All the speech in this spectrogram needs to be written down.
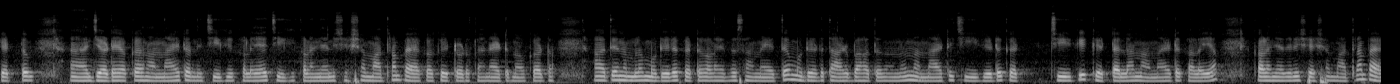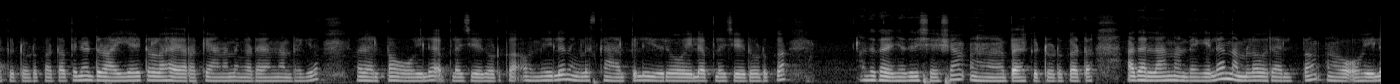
കെട്ടും ജടയൊക്കെ നന്നായിട്ടൊന്ന് ചീക്കി കളയുക. ചീക്കി കളഞ്ഞതിന് ശേഷം മാത്രം പാക്കൊക്കെ ഇട്ട് കൊടുക്കാനായിട്ട് നോക്കുക കേട്ടോ. ആദ്യം നമ്മൾ മുടിയുടെ കെട്ട് കളയുന്ന സമയത്ത് മുടിയുടെ താഴ്ഭാഗത്ത് നിന്ന് നന്നായിട്ട് ചീകിയിട്ട് കെട്ട് ചീകി കെട്ടെല്ലാം നന്നായിട്ട് കളയുക. കളഞ്ഞതിന് ശേഷം മാത്രം പാക്ക് ഇട്ട് കൊടുക്കുക കേട്ടോ. പിന്നെ ഡ്രൈ ആയിട്ടുള്ള ഹെയറൊക്കെയാണ് നിങ്ങളുടെ എന്നുണ്ടെങ്കിൽ ഒരല്പം ഓയിൽ അപ്ലൈ ചെയ്ത് കൊടുക്കുക. ഒന്നുകിൽ നിങ്ങൾ സ്കാൽപ്പിൽ ഈ ഒരു ഓയിൽ അപ്ലൈ ചെയ്ത് കൊടുക്കുക. അത് കഴിഞ്ഞതിന് ശേഷം പാക്ക് ഇട്ട് കൊടുക്കുക കേട്ടോ. അതല്ലാന്നുണ്ടെങ്കിൽ നമ്മൾ ഒരല്പം ഓയിൽ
